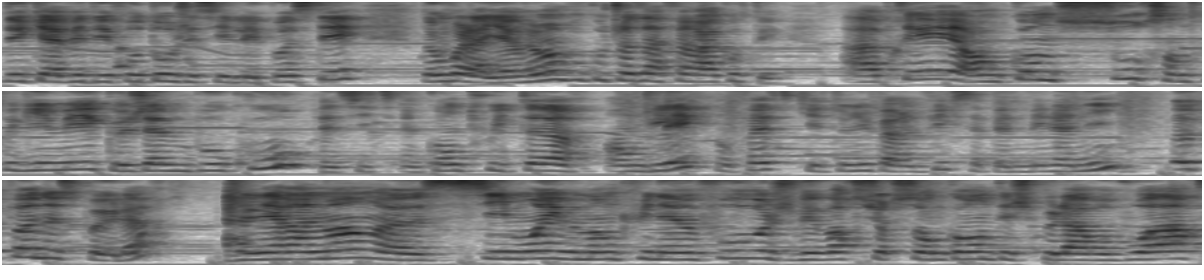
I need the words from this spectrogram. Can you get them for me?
Dès qu'il y avait des photos, j'essayais de les poster. Donc voilà, il y a vraiment beaucoup de choses à faire à côté. Après, un compte source entre guillemets que j'aime beaucoup, un compte Twitter anglais en fait, qui est tenu par une fille qui s'appelle Mélanie, Upon Spoiler. Généralement, euh, si moi il me manque une info, je vais voir sur son compte et je peux la revoir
